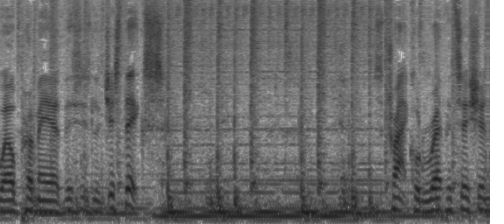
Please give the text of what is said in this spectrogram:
World premiere. This is Logistics. It's a track called Repetition.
